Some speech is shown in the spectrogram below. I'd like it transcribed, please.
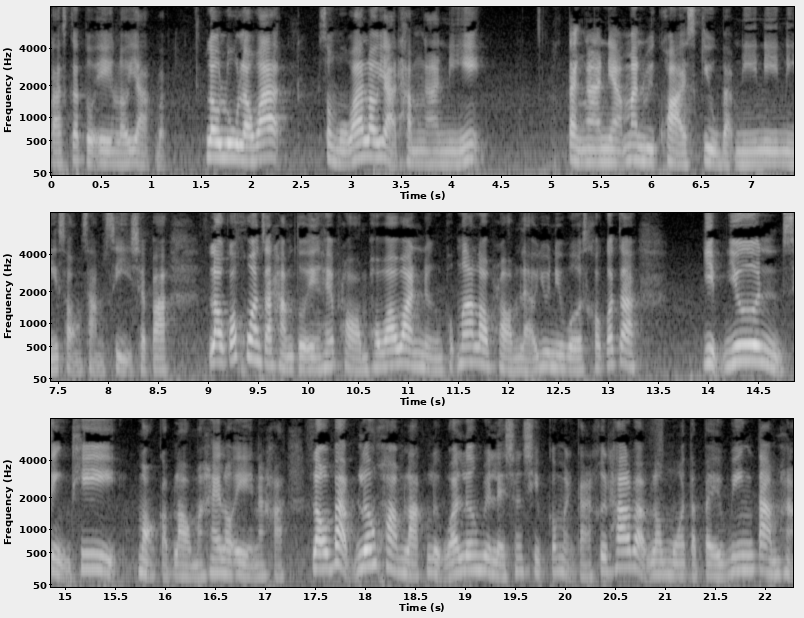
กัสกับตัวเองเราอยากแบบ เรารู้แล้วว่า สมมุติว่าเราอยากทำงานนี้ แต่งานเนี้ยมัน require skill แบบนี้นี้นี้สองสามสี่ใช่ปะเราก็ควรจะทำตัวเองให้พร้อม เพราะว่าวันหนึ่งเมื่อเราพร้อมแล้ว universe เขาก็จะหยิบยื่นสิ่งที่เหมาะกับเรามาให้เราเองนะคะแล้วแบบเรื่องความรักหรือว่าเรื่อง relationship ก็เหมือนกัน คือถ้าแบบเรามัวแต่ไปวิ่งตามหา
